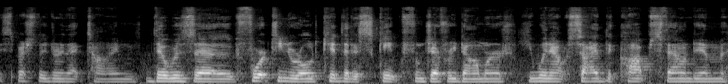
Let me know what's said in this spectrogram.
especially during that time. There was a 14 year old kid that escaped from Jeffrey Dahmer. He went outside, the cops found him,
